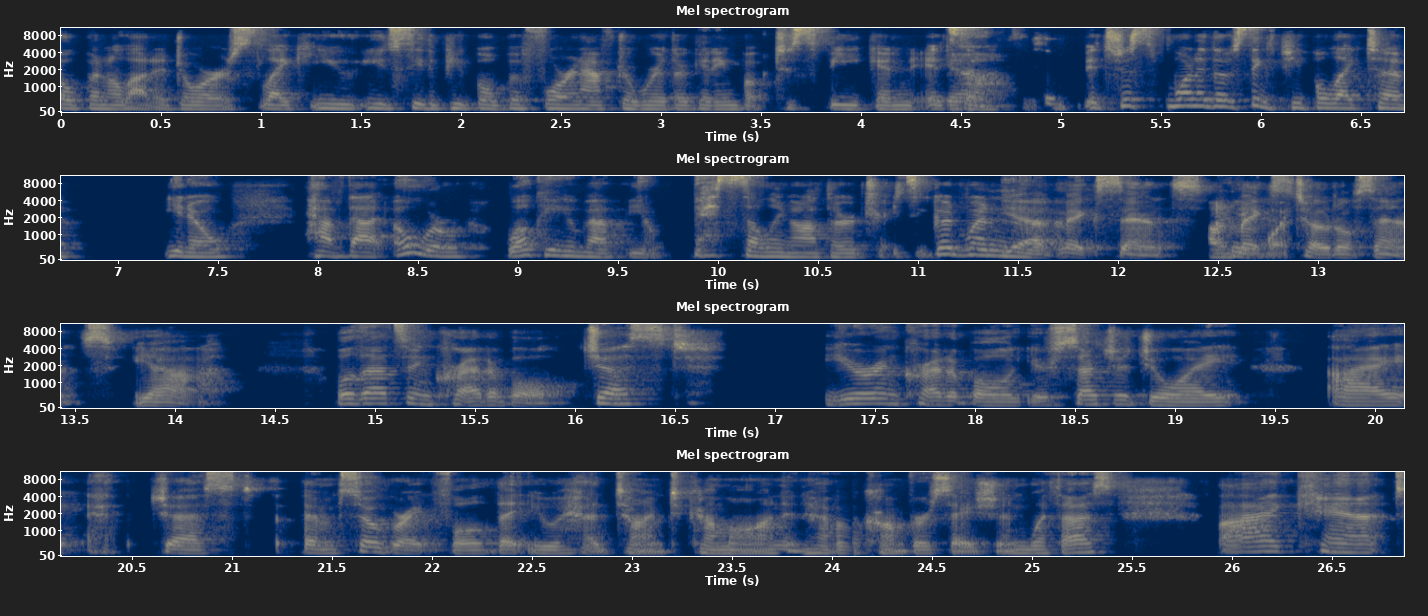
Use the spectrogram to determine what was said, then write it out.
open a lot of doors. Like you you see the people before and after where they're getting booked to speak and it's yeah. a, it's just one of those things. People like to you know have that oh we're welcoming about you know best-selling author tracy goodwin. Yeah it makes sense. It makes total sense. Yeah. Well that's incredible. Just you're incredible. You're such a joy. I just am so grateful that you had time to come on and have a conversation with us. I can't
